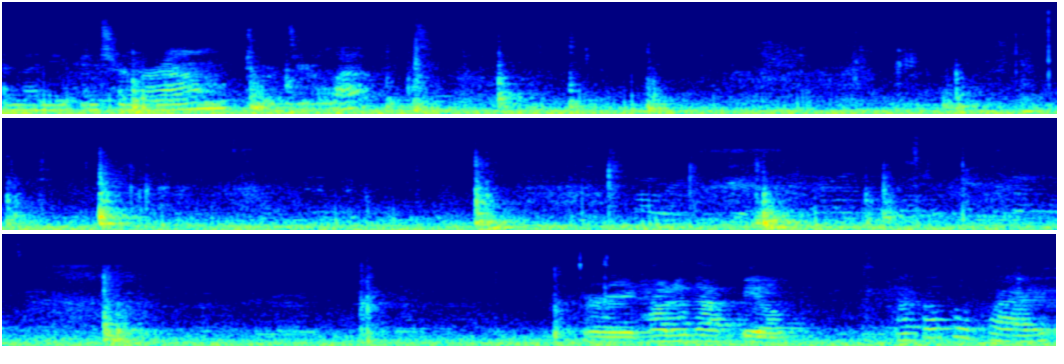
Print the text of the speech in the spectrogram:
And then you can turn around towards your left. How did that feel? I felt okay.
